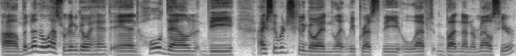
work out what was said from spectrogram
Uh, but nonetheless, we're going to go ahead and hold down the... Actually, we're just going to go ahead and lightly press the left button on our mouse here.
